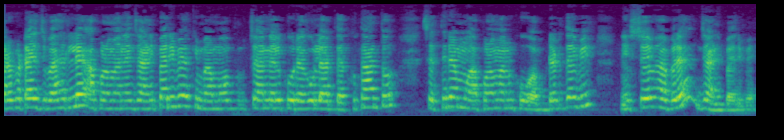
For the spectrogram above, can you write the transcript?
ଆଡ଼ଭର୍ଟାଇଜ୍ ବାହାରିଲେ ଆପଣମାନେ ଜାଣିପାରିବେ କିମ୍ବା ମୋ ଚ୍ୟାନେଲ୍କୁ ରେଗୁଲାର ଦେଖୁଥାନ୍ତୁ ସେଥିରେ ମୁଁ ଆପଣମାନଙ୍କୁ ଅପଡ଼େଟ୍ ଦେବି ନିଶ୍ଚୟ ଭାବରେ ଜାଣିପାରିବେ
